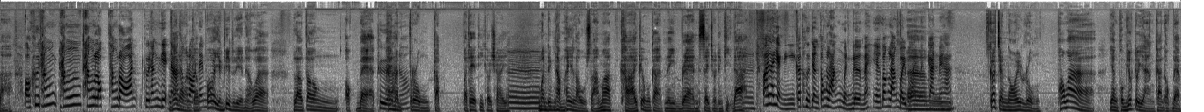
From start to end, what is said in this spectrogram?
ศา อ๋อ คือทั้งทั้งทั้งลบทั้งร้อน คือทั้งเย็นหนาวทั้งร้อนครัได้หมเพราะดว่าอย่างที่เรียนนะว่าเราต้องออกแบบเผื่อให้มันเนอะตรงกับ ประเทศที่เขาใช้ มันถึงทำให้เราสามารถขายเครื่องอวกาศในแบรนด์ไซโจเดนกิได้อืมอะไรอย่างนี้ก็คือยังต้องล้างเหมือนเดิมไหมยังต้องล้างบ่อยๆเหมือนกันไหมคะก็จะน้อยลง เพราะว่าอย่างผมยกตัวอย่างการออกแบบ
